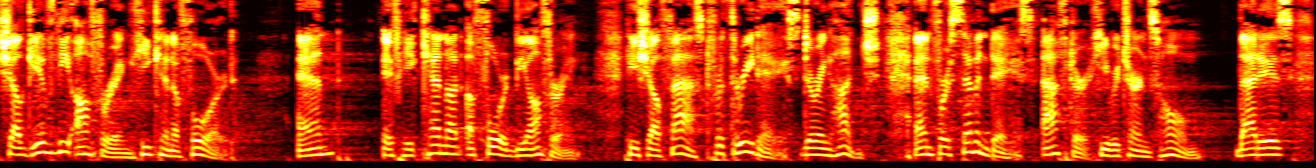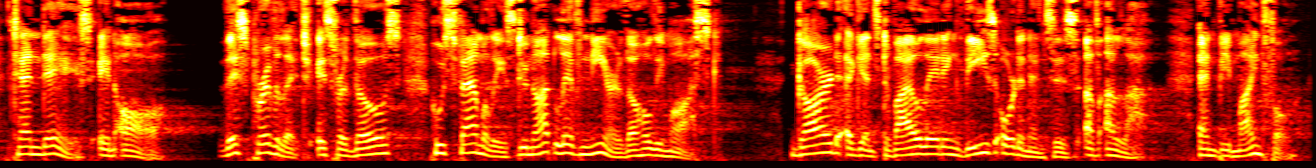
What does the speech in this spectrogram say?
shall give the offering he can afford. And if he cannot afford the offering, he shall fast for three days during Hajj and for seven days after he returns home. That is, ten days in all. This privilege is for those whose families do not live near the holy mosque. Guard against violating these ordinances of Allah and be mindful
